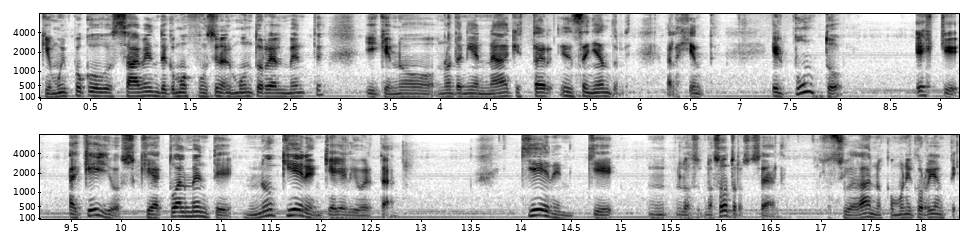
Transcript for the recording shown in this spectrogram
que muy poco saben de cómo funciona el mundo realmente y que no, no tenían nada que estar enseñándole a la gente. El punto es que aquellos que actualmente no quieren que haya libertad, quieren que los, nosotros, o sea, ciudadanos comunes y corrientes,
